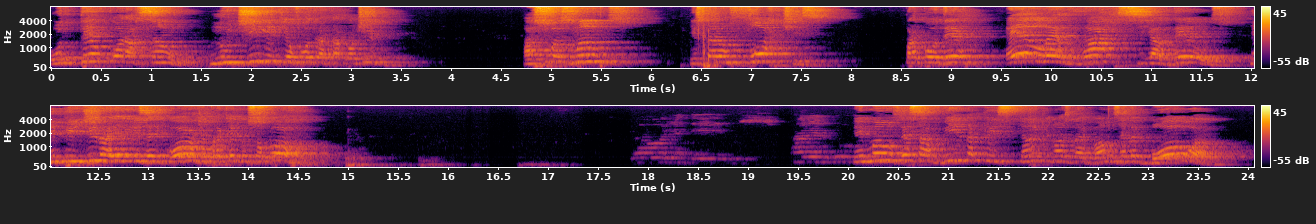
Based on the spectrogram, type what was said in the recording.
o teu coração no dia que eu for tratar contigo? As suas mãos estarão fortes para poder elevar-se a Deus e pedir a Ele misericórdia para que Ele nos socorra? Irmãos, essa vida cristã que nós levamos, ela é boa.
